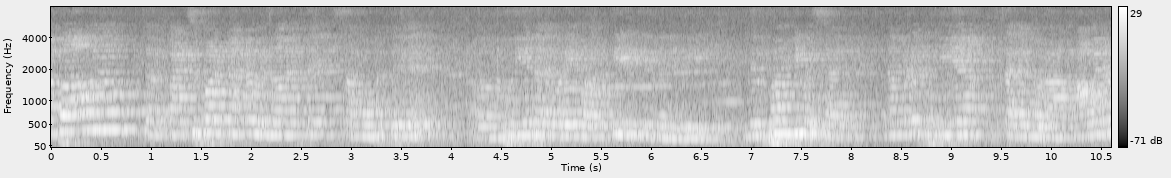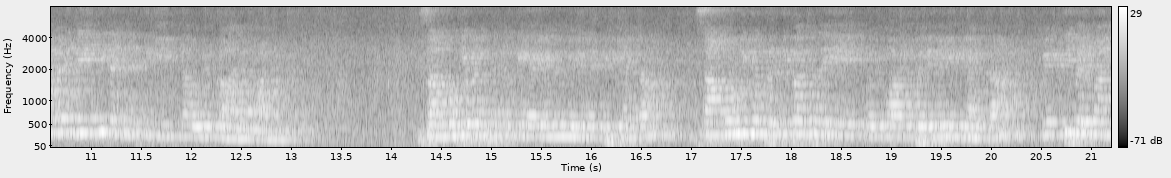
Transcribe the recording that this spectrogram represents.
അപ്പൊ ആ ഒരു കാഴ്ചപ്പാടിലാണ് ഒരു കാലത്തെ സമൂഹത്തിൽ ആ, പുതിയ തലമുറയെ വളർത്തിയെടുക്കുന്നതെങ്കിൽ നിർഭാഗ്യവശാൽ നമ്മുടെ പുതിയ തലമുറ അവനവനിലേക്ക് തന്നെ തിരിയുന്ന ഒരു കാലമാണ് സാമൂഹ്യ ബന്ധങ്ങൾക്ക് ഏറെയൊന്നും വിലകൽപ്പിക്കാത്ത സാമൂഹിക പ്രതിബദ്ധതയെ ഒരുപാട് പരിഗണിക്കാത്ത വ്യക്തിപരമായ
